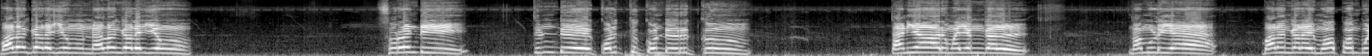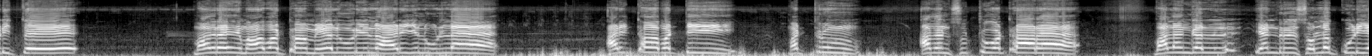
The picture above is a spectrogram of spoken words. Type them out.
வளங்களையும் நலங்களையும் சுரண்டி திண்டு கொளுத்து கொண்டு இருக்கும் தனியார் மையங்கள் நம்முடைய வளங்களை மோப்பம் பிடித்து மதுரை மாவட்டம் மேலூரில் அருகில் உள்ள அரிட்டாபட்டி மற்றும் அதன் சுற்று வட்டார வளங்கள் என்று சொல்லக்கூடிய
